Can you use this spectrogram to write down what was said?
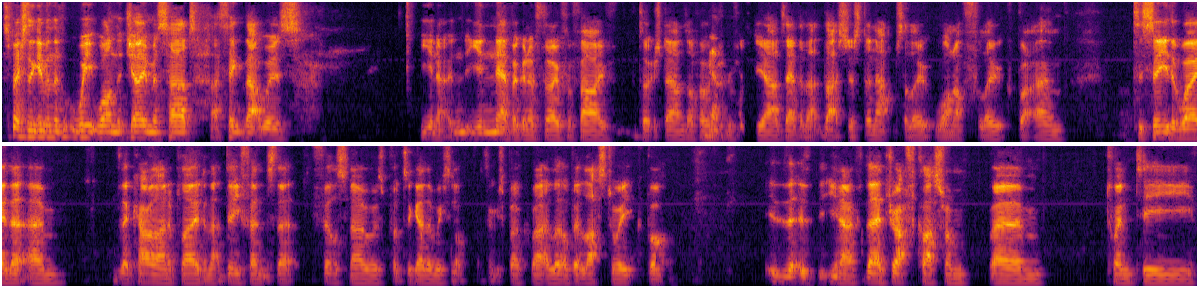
especially given the week one that Jameis had, I think that was you know, you're never going to throw for five touchdowns off 150 no. yards ever. That that's just an absolute one-off fluke. But um, to see the way that um, that Carolina played and that defense that Phil Snow was put together. We sort of, I think we spoke about a little bit last week, but you know their draft class from um, 20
